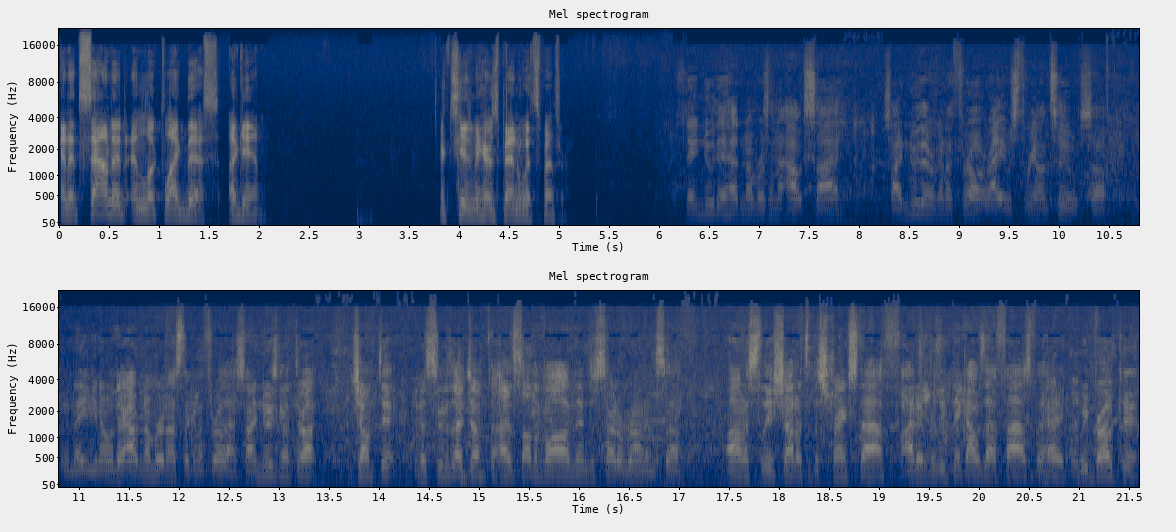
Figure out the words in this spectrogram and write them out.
and it sounded and looked like this again. Excuse me. Here's Ben with Spencer. they knew they had numbers on the outside, so I knew they were going to throw it. Right, it was three on two. So when they, you know, they're outnumbering us, they're going to throw that. So I knew he was going to throw it. Jumped it, and as soon as I jumped, I saw the ball and then just started running. So honestly, shout out to the strength staff. I didn't really think I was that fast, but hey, we broke it.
